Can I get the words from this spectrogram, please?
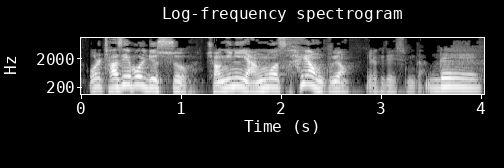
오늘 자세히 볼 뉴스 정인이 양모 사형 구형 이렇게 되어 있습니다. 네.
